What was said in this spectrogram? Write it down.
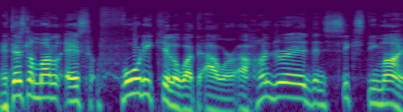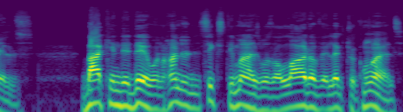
a Tesla Model S 40 kilowatt hour, 160 miles. Back in the day, 160 miles was a lot of electric miles.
